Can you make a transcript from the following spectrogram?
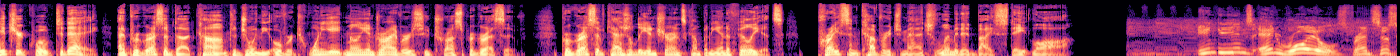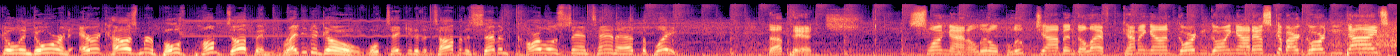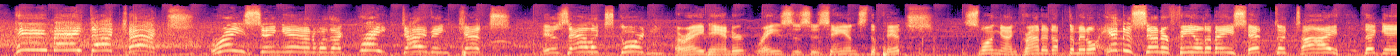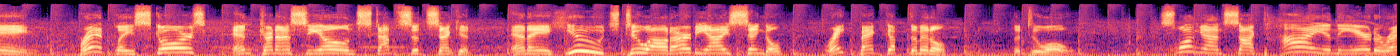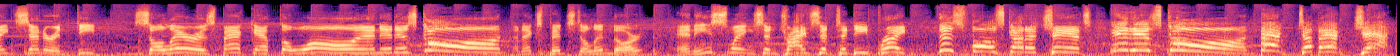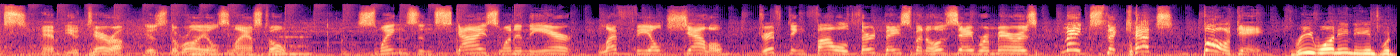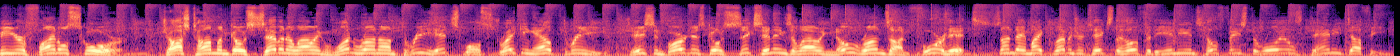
Get your quote today at progressive.com to join the over 28 million drivers who trust Progressive. Progressive Casualty Insurance Company and Affiliates. Price and coverage match limited by state law. Indians and Royals. Francisco Lindor and Eric Hosmer both pumped up and ready to go. We'll take you to the top of the seventh. Carlos Santana at the plate. The pitch. Swung on a little bloop job into left. Coming on, Gordon going out. Escobar. Gordon dives. He made the catch! Racing in with a great diving catch is Alex Gordon. The right hander raises his hands. The pitch. Swung on, grounded up the middle, into center field, a base hit to tie the game. Brantley scores, and Encarnacion stops at second. And a huge two out RBI single right back up the middle. The 2 0. Swung on, socked high in the air to right center and deep. Soler is back at the wall, and it is gone. The next pitch to Lindor, and he swings and drives it to deep right. This ball's got a chance. It is gone. Back to back jacks. And Butera is the Royals' last hope. Swings and skies one in the air, left field shallow. Drifting foul, third baseman Jose Ramirez makes the catch. Ball game. 3 1 Indians would be your final score. Josh Tomlin goes seven, allowing one run on three hits while striking out three. Jason Vargas goes six innings, allowing no runs on four hits. Sunday, Mike Clevinger takes the hill for the Indians. He'll face the Royals' Danny Duffy.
